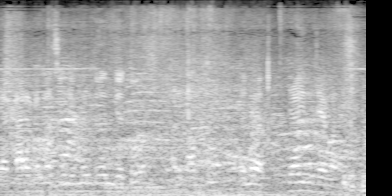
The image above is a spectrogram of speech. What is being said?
या कार्यक्रमाचं निमंत्रण देतो आणि थांबतो. धन्यवाद. जय हिंद जय महाराष्ट्र.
